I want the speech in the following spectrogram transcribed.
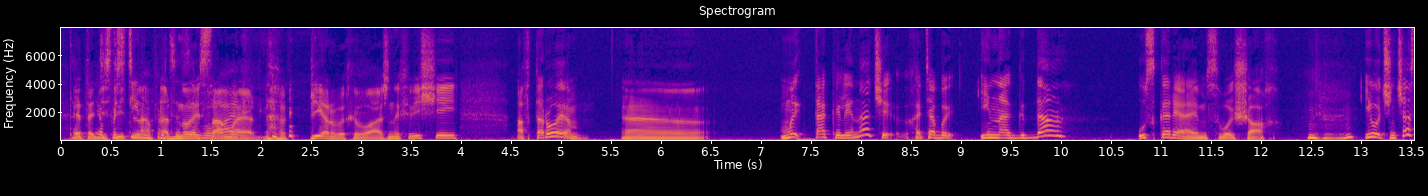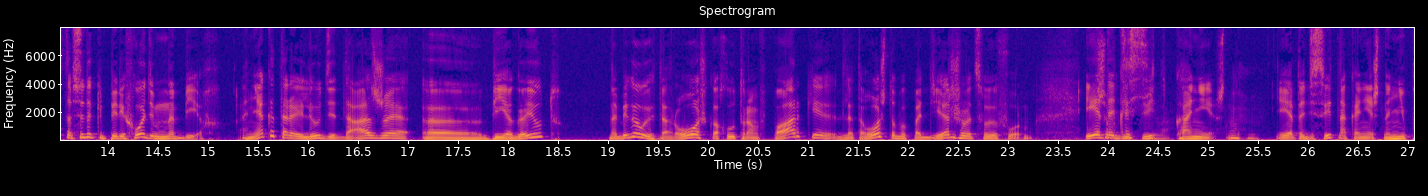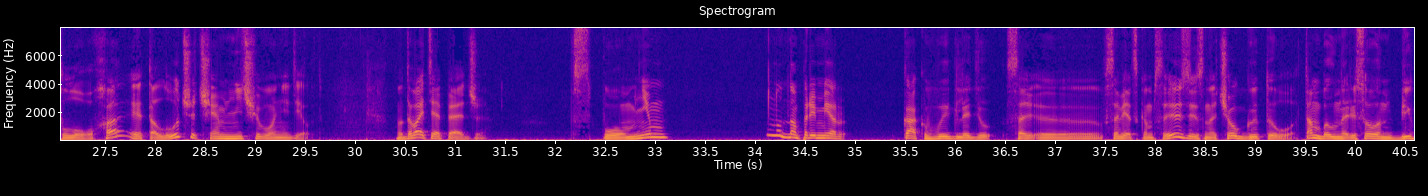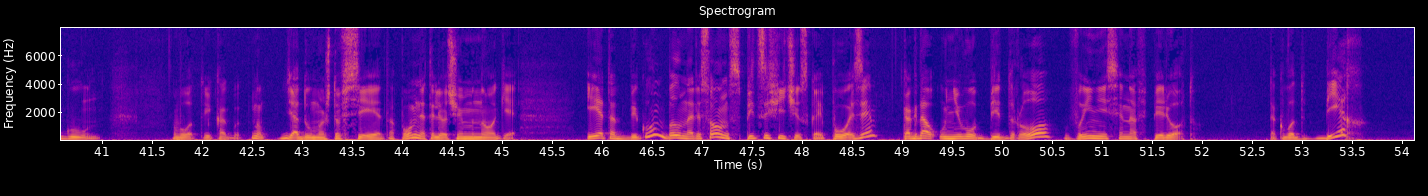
Так, это действительно одно из самых да, первых и важных вещей. А второе, э, мы так или иначе хотя бы иногда ускоряем свой шаг. Угу. И очень часто все-таки переходим на бег. А некоторые люди даже э, бегают на беговых дорожках, утром в парке для того, чтобы поддерживать свою форму. И Чтоб это действительно, конечно, угу. и это действительно, конечно, неплохо, это лучше, чем ничего не делать. Но давайте опять же вспомним, ну, например, как выглядел э, в Советском Союзе значок ГТО. Там был нарисован бегун. Вот, и как бы, ну, я думаю, что все это помнят, или очень многие. И этот бегун был нарисован в специфической позе, когда у него бедро вынесено вперед. Так вот, бег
